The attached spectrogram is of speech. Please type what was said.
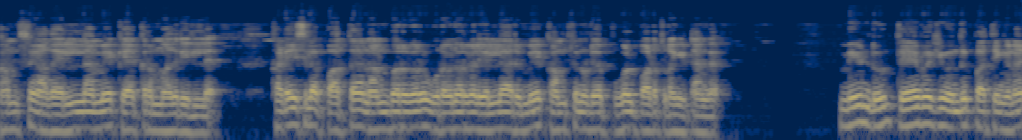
கம்சன் அதை எல்லாமே கேட்குற மாதிரி இல்லை. கடைசியில் பார்த்தா நண்பர்கள் உறவினர்கள் எல்லாருமே கம்சனுடைய புகழ் பாட தொடங்கிட்டாங்க. மீண்டும் தேவகி வந்து பார்த்திங்கன்னா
